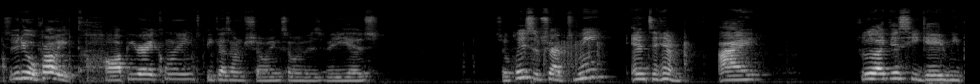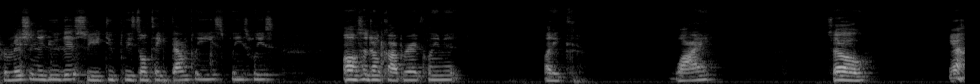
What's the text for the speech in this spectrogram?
this video will probably copyright claimed because I'm showing some of his videos. So please subscribe to me and to him. I really like this. He gave me permission to do this, so YouTube, please don't take it down, please, please, please. Also, don't copyright claim it. Like, why? So, yeah.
